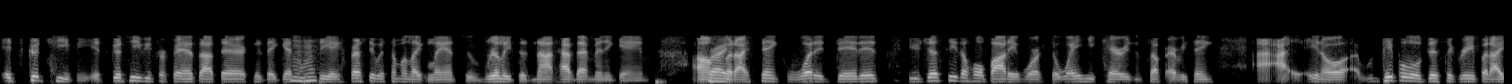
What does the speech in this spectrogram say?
it's good TV. It's good TV for fans out there because they get Mhm. to see, especially with someone like Lance who really does not have that many games. Um, Right. But I think what it did is you just see the whole body of work, the way he carries himself, everything. I, you know, people will disagree, but I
